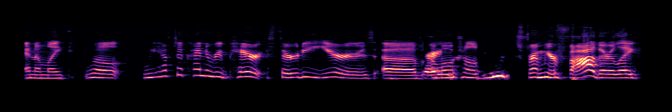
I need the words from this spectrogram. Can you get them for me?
And I'm like, well, we have to kind of repair 30 years of right. emotional abuse from your father. Like,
